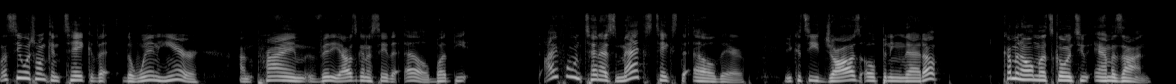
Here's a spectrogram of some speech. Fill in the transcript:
Let's see which one can take the, the win here on Prime Video. I was going to say the L, but the iPhone 10s Max takes the L there. You can see Jaws opening that up. Coming home, let's go into Amazon.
